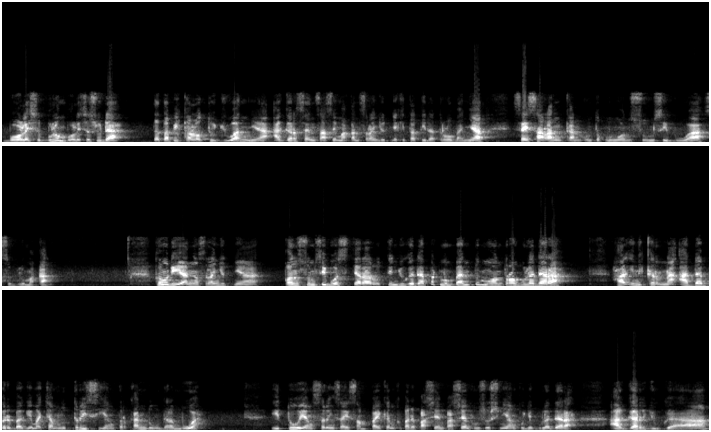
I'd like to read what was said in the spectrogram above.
Boleh sebelum, boleh sesudah. Tetapi kalau tujuannya agar sensasi makan selanjutnya kita tidak terlalu banyak, saya sarankan untuk mengonsumsi buah sebelum makan. Kemudian yang selanjutnya, konsumsi buah secara rutin juga dapat membantu mengontrol gula darah. Hal ini karena ada berbagai macam nutrisi yang terkandung dalam buah. Itu yang sering saya sampaikan kepada pasien-pasien khususnya yang punya gula darah agar juga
